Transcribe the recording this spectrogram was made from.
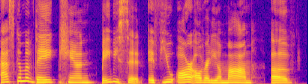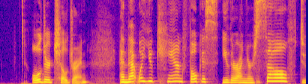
ask them if they can babysit if you are already a mom of older children. And that way you can focus either on yourself, do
